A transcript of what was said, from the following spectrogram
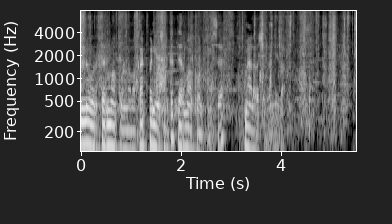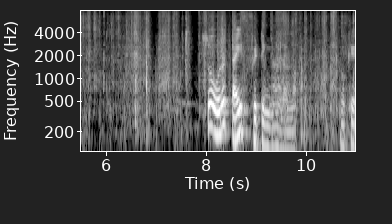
இன்னும் ஒரு தெர்மாக்கோல் நம்ம கட் பண்ணி வச்சுருக்க தெர்மாக்கோல் பீஸை மேலே வச்சுக்க வேண்டியதான் ஸோ ஒரு டைட் ஃபிட்டிங் தான் இதெல்லாம். ஓகே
